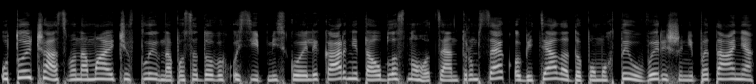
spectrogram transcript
У той час вона, маючи вплив на посадових осіб міської лікарні та обласного центру МСЕК, обіцяла допомогти у вирішенні питання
